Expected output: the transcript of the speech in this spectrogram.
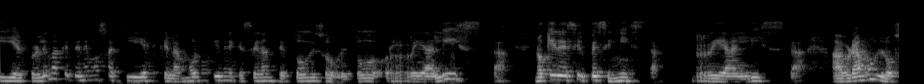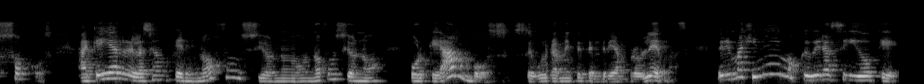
Y el problema que tenemos aquí es que el amor tiene que ser ante todo y sobre todo realista. No quiere decir pesimista, realista. Abramos los ojos. Aquella relación que no funcionó, no funcionó porque ambos seguramente tendrían problemas. Pero imaginemos que hubiera sido que,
